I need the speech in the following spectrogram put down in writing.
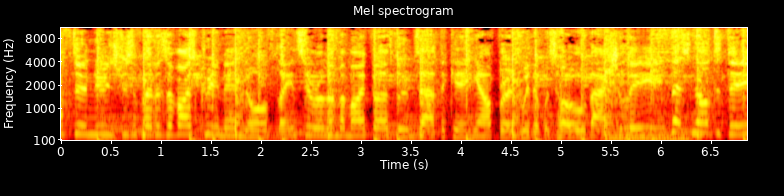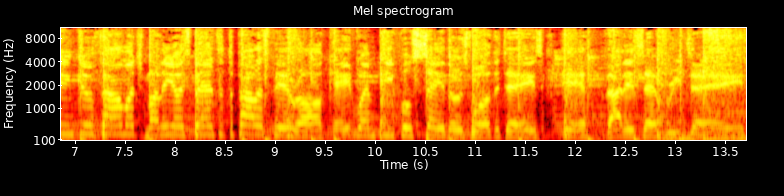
Afternoons, just the flavors of ice cream in North Laine. Still remember my first blooms at the King Alfred with it was Hove actually. Best not to think of how much money I spent at the Palace Pier Arcade when people say those were the days. Here, that is every day.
